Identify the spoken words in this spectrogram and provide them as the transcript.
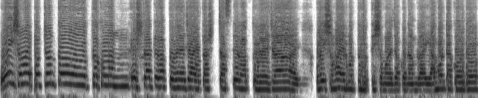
ওই সময় পর্যন্ত তখন ইশরাকে রক্ত হয়ে যায়, তাস- চাস্তে রক্ত হয়ে যায়। ওই সময়ের মধ্যবর্তী সময় যখন আমরা এই আমলটা করব,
